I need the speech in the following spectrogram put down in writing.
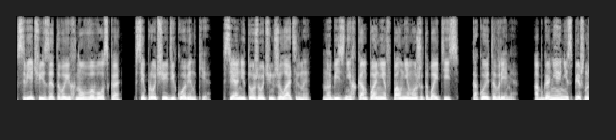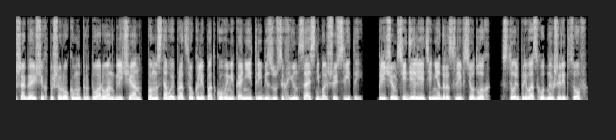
свечи из этого их нового воска, все прочие диковинки, все они тоже очень желательны, но без них компания вполне может обойтись какое-то время. Обгоняя неспешно шагающих по широкому тротуару англичан, по мостовой процокали подковами коней три безусых юнца с небольшой свитой. Причем сидели эти недоросли в седлах столь превосходных жеребцов,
